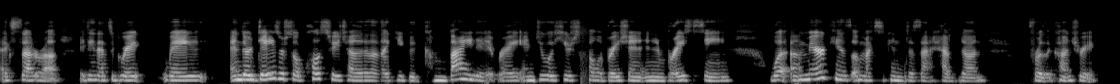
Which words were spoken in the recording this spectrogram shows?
etc. I think that's a great way and their days are so close to each other that like you could combine it right and do a huge celebration and embracing what americans of mexican descent have done for the country.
